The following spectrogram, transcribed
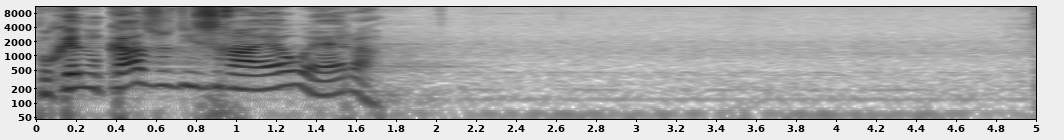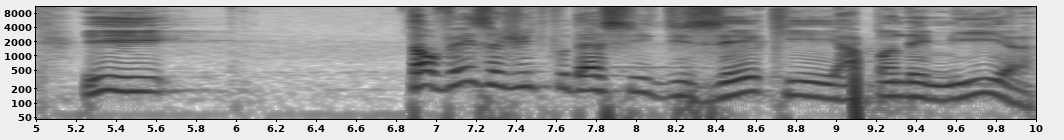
Porque no caso de Israel era. E talvez a gente pudesse dizer que a pandemia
